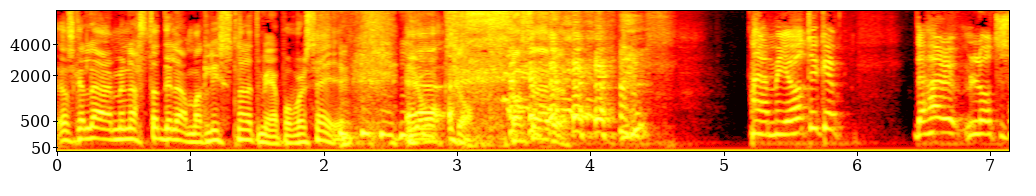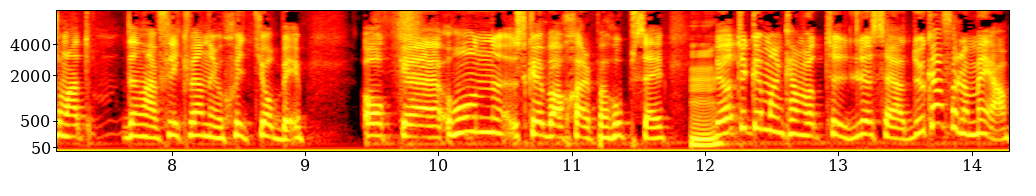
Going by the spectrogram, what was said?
Jag ska lära mig nästa dilemma att lyssna lite mer på vad du säger. Jag också. Vad säger du? Nej, men jag tycker, det här låter som att den här flickvännen är skitjobbig. Och eh, hon ska ju bara skärpa ihop sig. Mm. Jag tycker man kan vara tydlig och säga du kan följa med.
